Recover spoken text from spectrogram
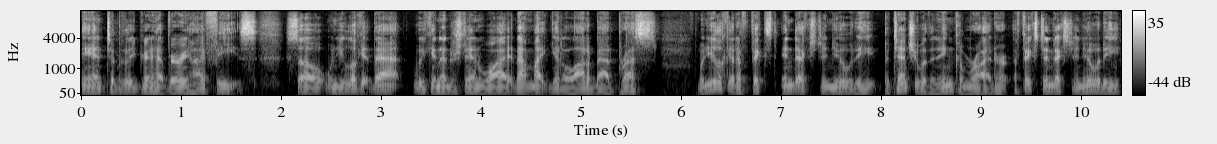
And typically, you're going to have very high fees. So, when you look at that, we can understand why that might get a lot of bad press. When you look at a fixed indexed annuity, potentially with an income rider, a fixed indexed annuity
